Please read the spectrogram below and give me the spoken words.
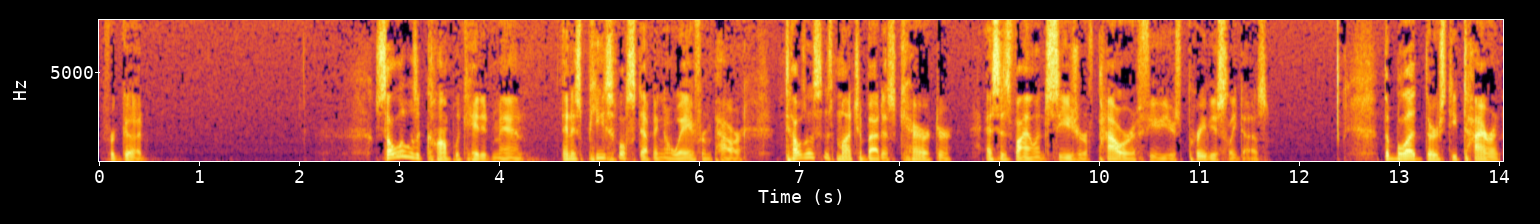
for good. Sulla was a complicated man, and his peaceful stepping away from power tells us as much about his character as his violent seizure of power a few years previously does. The bloodthirsty tyrant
